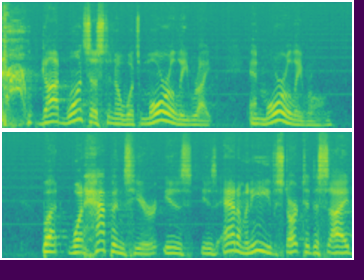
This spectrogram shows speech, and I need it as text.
God wants us to know what's morally right and morally wrong. But what happens here is, is Adam and Eve start to decide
